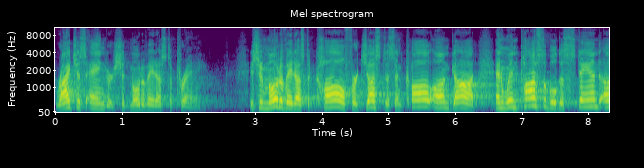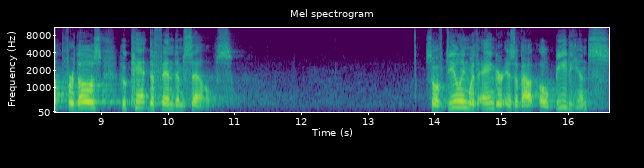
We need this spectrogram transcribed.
Righteous anger should motivate us to pray. It should motivate us to call for justice and call on God, and when possible, to stand up for those who can't defend themselves. So, if dealing with anger is about obedience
